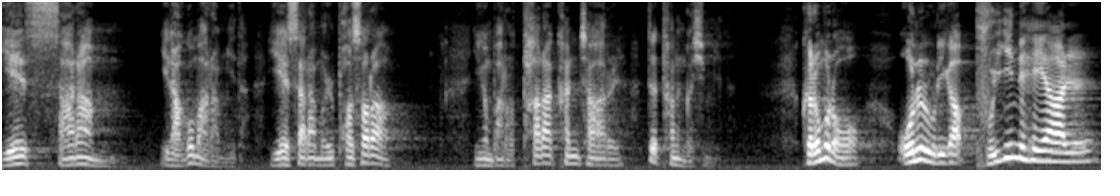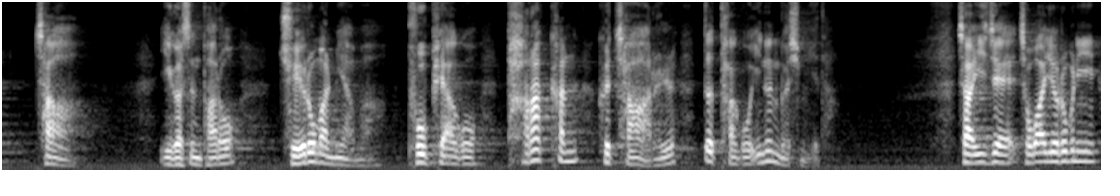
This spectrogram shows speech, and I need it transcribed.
옛사람이라고 말합니다. 옛사람을 벗어라. 이건 바로 타락한 자를 뜻하는 것입니다. 그러므로 오늘 우리가 부인해야 할 자, 이것은 바로 죄로 말미암아 부패하고 타락한 그 자아를 뜻하고 있는 것입니다. 자, 이제 저와 여러분이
